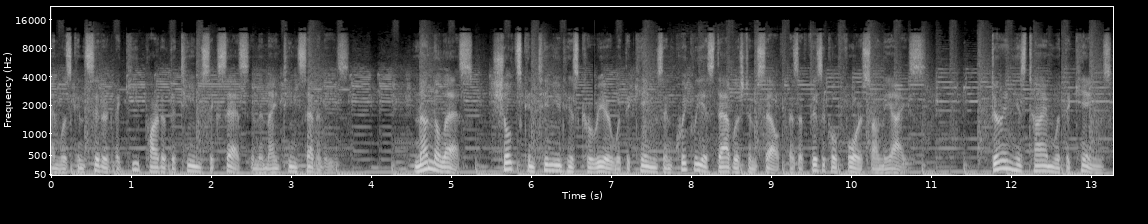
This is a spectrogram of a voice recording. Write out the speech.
and was considered a key part of the team's success in the 1970s. Nonetheless, Schultz continued his career with the Kings and quickly established himself as a physical force on the ice. During his time with the Kings,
